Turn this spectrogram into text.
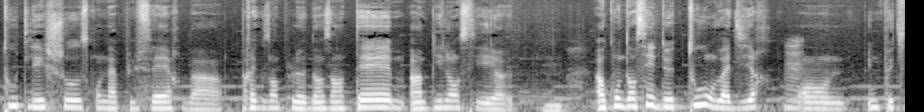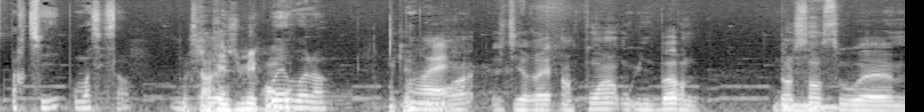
toutes les choses qu'on a pu faire. Bah, par exemple, dans un thème, un bilan, c'est euh, Mm. un condensé de tout, on va dire, Mm. en une petite partie. Pour moi, c'est ça. C'est un résumé, quoi, en ouais, gros. voilà. Ouais. Moi, je dirais un point ou une borne, dans le Hmm. sens où euh,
